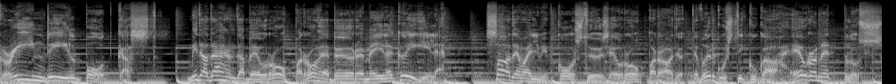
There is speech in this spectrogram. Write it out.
Green Deal podcast, mida tähendab Euroopa rohepööre meile kõigile? saade valmib koostöös Euroopa raadiote võrgustikuga Euronet pluss,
